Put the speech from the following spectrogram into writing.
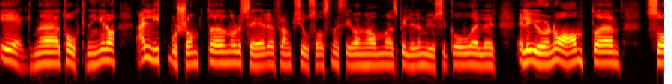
egne tolkninger. Og det er litt morsomt eh, når du ser Frank Kjosås neste gang han eh, spiller en musical eller, eller gjør noe annet. eh, Så,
